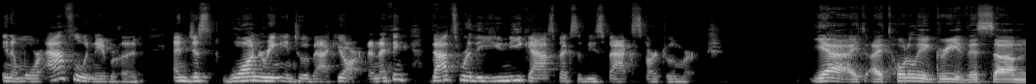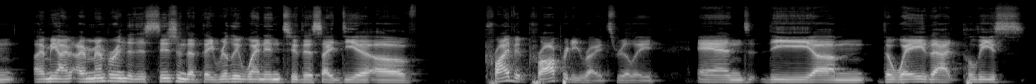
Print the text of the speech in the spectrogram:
in a more affluent neighborhood and just wandering into a backyard. And I think that's where the unique aspects of these facts start to emerge. Yeah, I, I totally agree. This, um, I mean, I, I remember in the decision that they really went into this idea of private property rights, really, and the um, the way that police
